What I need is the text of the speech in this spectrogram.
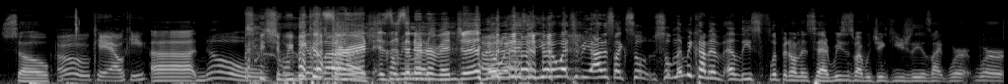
So, oh, okay, Alki. uh, no. Should we be concerned? Is this an intervention? No, it isn't. You know what? To be honest, like so. So let me kind of at least flip it on its head. Reasons why we drink usually is like we're we're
